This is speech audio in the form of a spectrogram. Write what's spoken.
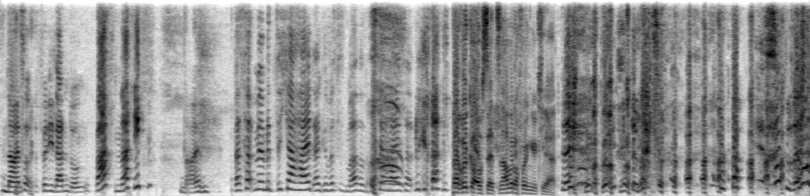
Nein, zur- für die Landung. Was? Nein? nein. Was hatten wir mit Sicherheit? Ein gewisses Maß an Sicherheit hatten wir gerade. Perücke aufsetzen, haben wir doch vorhin geklärt. Du setzt,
